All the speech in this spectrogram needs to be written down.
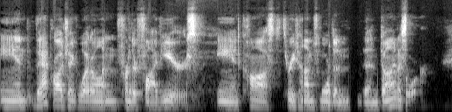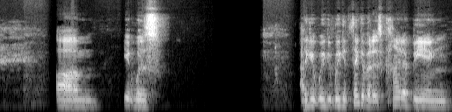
And that project went on for another five years and cost three times more than, than Dyna-Soar. Um, it was, I think we, we could think of it as kind of being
